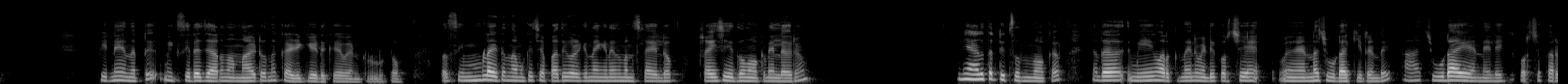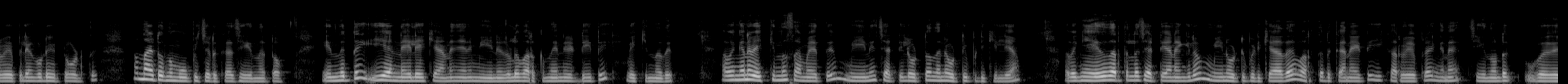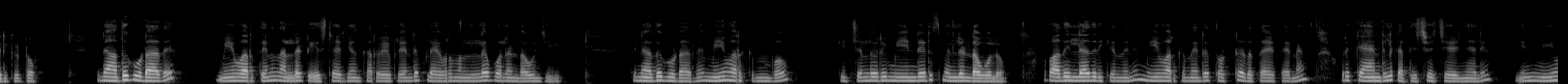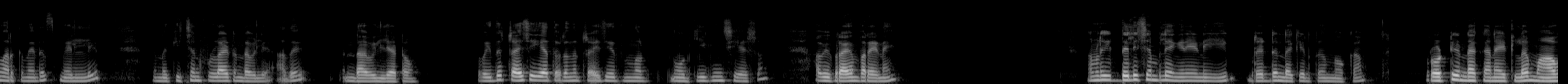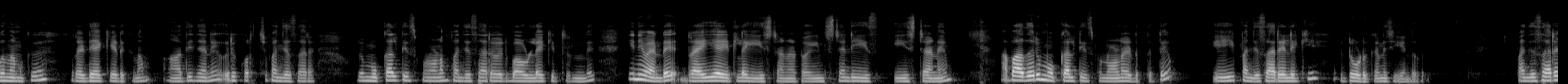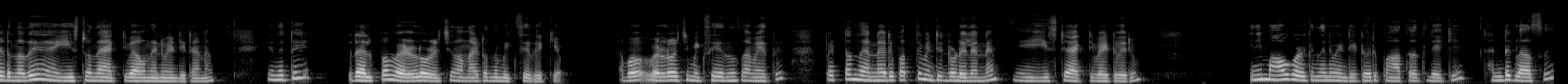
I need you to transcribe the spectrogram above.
പിന്നെ എന്നിട്ട് മിക്സിയുടെ ജാർ നന്നായിട്ടൊന്ന് കഴുകിയെടുക്കേ വേണ്ടുള്ളൂ കേട്ടോ. അപ്പോൾ സിമ്പിളായിട്ട് നമുക്ക് ചപ്പാത്തി കുഴക്കുന്നത് എങ്ങനെയെന്ന് മനസ്സിലായല്ലോ? ട്രൈ ചെയ്ത് നോക്കണേ എല്ലാവരും. ഇനി അടുത്ത ടിപ്സ് ഒന്ന് നോക്കാം. അത് മീൻ വറുക്കുന്നതിന് വേണ്ടി കുറച്ച് എണ്ണ ചൂടാക്കിയിട്ടുണ്ട്. ആ ചൂടായ എണ്ണയിലേക്ക് കുറച്ച് കറിവേപ്പിലയും കൂടി ഇട്ട് കൊടുത്ത് നന്നായിട്ടൊന്ന് മൂപ്പിച്ചെടുക്കുക ചെയ്യുന്നത് കേട്ടോ. എന്നിട്ട് ഈ എണ്ണയിലേക്കാണ് ഞാൻ മീനുകൾ വറുക്കുന്നതിന് വേണ്ടിയിട്ട് വെക്കുന്നത്. അപ്പോൾ ഇങ്ങനെ വെക്കുന്ന സമയത്ത് മീൻ ചട്ടിയിൽ ഒട്ടും തന്നെ ഒട്ടിപ്പിടിക്കില്ല. അപ്പോൾ ഇങ്ങനെ ഏത് തരത്തിലുള്ള ചട്ടിയാണെങ്കിലും മീൻ ഒട്ടിപ്പിടിക്കാതെ വറുത്തെടുക്കാനായിട്ട് ഈ കറിവേപ്പില ഇങ്ങനെ ചെയ്യുന്നതുകൊണ്ട് ഉപകരിക്കും കേട്ടോ. പിന്നെ അതുകൂടാതെ മീൻ വറുത്തതിന് നല്ല ടേസ്റ്റ് ആയിരിക്കും. കറിവേപ്പിലേന്റെ ഫ്ലേവർ നല്ല പോലെ ഉണ്ടാവുകയും ചെയ്യും. പിന്നെ അതുകൂടാതെ മീൻ വറുക്കുമ്പോൾ കിച്ചണിൽ ഒരു മീനിന്റെ ഒരു സ്മെല്ല് ഉണ്ടാവുമല്ലോ. അപ്പോൾ അതില്ലാതിരിക്കുന്നതിന് മീൻ വറുക്കുന്നതിന്റെ തൊട്ടടുത്തായിട്ട് തന്നെ ഒരു ക്യാൻഡിൽ കത്തിച്ച് വെച്ച് കഴിഞ്ഞാൽ ഈ മീൻ വറുക്കുന്നതിന്റെ സ്മെല്ല് കിച്ചൺ ഫുള്ളായിട്ട് ഉണ്ടാവില്ലേ? അത് ഉണ്ടാവില്ല കേട്ടോ. അപ്പോൾ ഇത് ട്രൈ ചെയ്യാത്തവരൊന്ന് ട്രൈ ചെയ്ത് നോക്കിയതിന് ശേഷം അഭിപ്രായം പറയണേ. നമ്മൾ ഇഡ്ഡലി ചെമ്പിൽ എങ്ങനെയാണ് ഈ ബ്രെഡ് ഉണ്ടാക്കിയെടുത്തതെന്ന് നോക്കാം. റൊട്ടി ഉണ്ടാക്കാനായിട്ടുള്ള മാവ് നമുക്ക് റെഡിയാക്കി എടുക്കണം. ആദ്യം ഞാൻ ഒരു കുറച്ച് പഞ്ചസാര ഒരു മുക്കാൽ ടീസ്പൂണോളം പഞ്ചസാര ഒരു ബൗളിലേക്ക് ഇട്ടിട്ടുണ്ട്. ഇനി വേണ്ട ഡ്രൈ ആയിട്ടുള്ള ഈസ്റ്റാണ് കേട്ടോ. ഇൻസ്റ്റന്റ് ഈസ് ഈസ്റ്റാണ് അപ്പോൾ അതൊരു മുക്കാൽ ടീസ്പൂണോളം എടുത്തിട്ട് ഈ പഞ്ചസാരയിലേക്ക് ഇട്ട് കൊടുക്കുകയാണ് ചെയ്യേണ്ടത്. പഞ്ചസാര ഇടുന്നത് ഈസ്റ്റ് ഒന്ന് ആക്റ്റീവ് ആവുന്നതിന് വേണ്ടിയിട്ടാണ്. എന്നിട്ട് ഒരല്പം വെള്ളം ഒഴിച്ച് നന്നായിട്ടൊന്ന് മിക്സ് ചെയ്ത് വയ്ക്കാം അപ്പോൾ വെള്ളം ഒഴിച്ച് മിക്സ് ചെയ്യുന്ന സമയത്ത് പെട്ടെന്ന് തന്നെ ഒരു പത്ത് മിനിറ്റിന്റെ ഉള്ളിൽ തന്നെ ഈ ഈസ്റ്റ് ആക്റ്റീവായിട്ട് വരും. ഇനി മാവ് കുഴക്കുന്നതിന് വേണ്ടിയിട്ട് ഒരു പാത്രത്തിലേക്ക് രണ്ട് ഗ്ലാസ്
